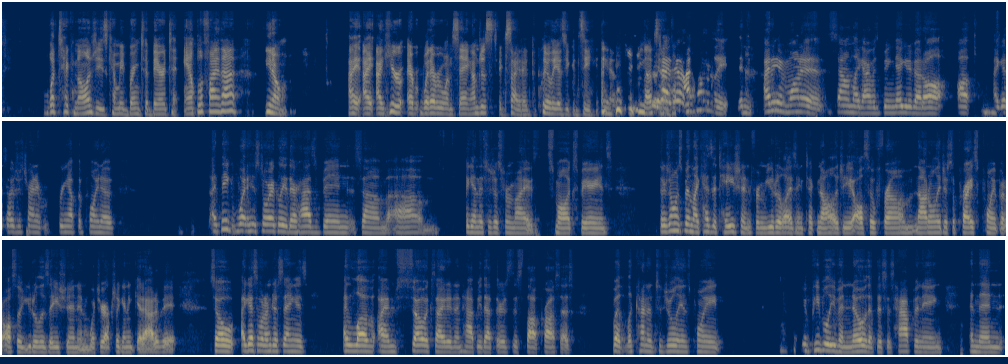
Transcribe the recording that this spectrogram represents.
What technologies can we bring to bear to amplify that? You know I, I, I hear ev- what everyone's saying. I'm just excited, clearly, as you can see. Yeah. Yeah, no, totally. And I didn't want to sound like I was being negative at all. Uh, I guess I was just trying to bring up the point of. I think what historically there has been some. Um, again, this is just from my small experience. There's almost been like hesitation from utilizing technology, also from not only just a price point, but also utilization and what you're actually going to get out of it. So I guess what I'm just saying is, I love. I'm so excited and happy that there's this thought process but like kind of to Julian's point, do people even know that this is happening? And then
